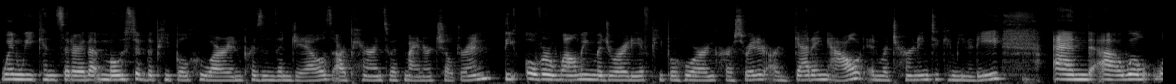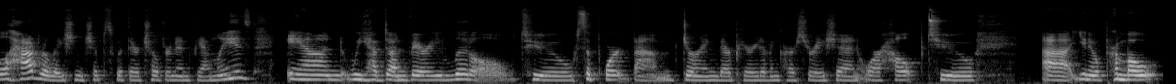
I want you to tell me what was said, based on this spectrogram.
when we consider that most of the people who are in prisons and jails are parents with minor children. The overwhelming majority of people who are incarcerated are getting out and returning to community and uh, will, will have relationships with their children and families. And we have done very little to support them during their period of incarceration or help to, uh, you know, promote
